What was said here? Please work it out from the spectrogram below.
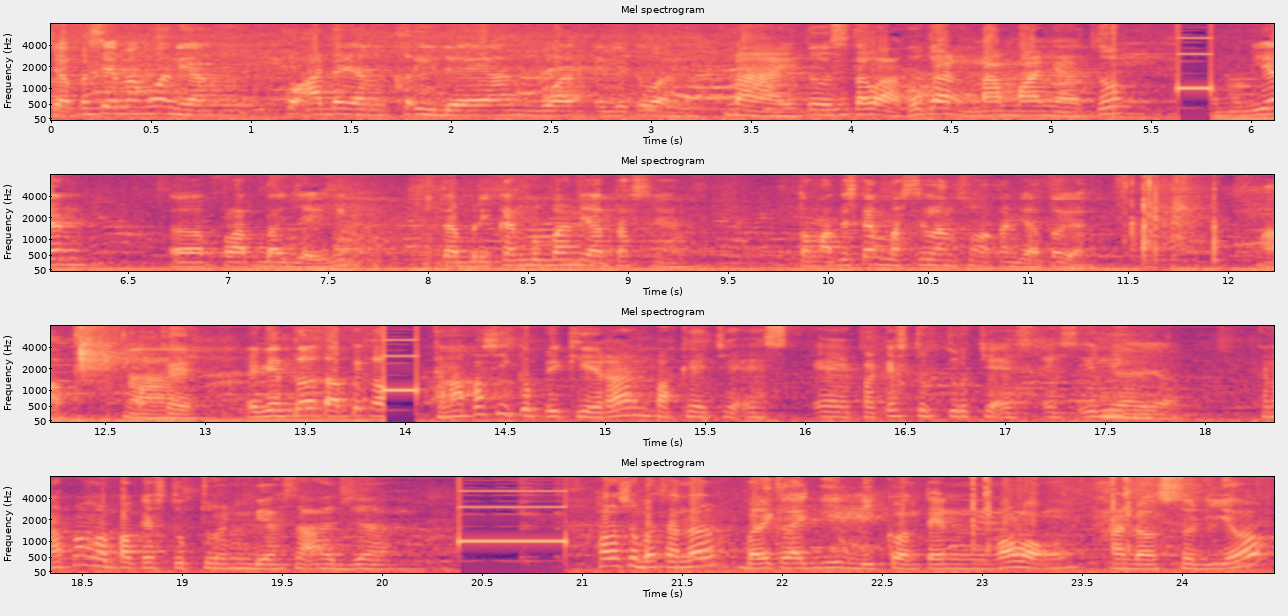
Siapa sih emang Wan yang kok ada yang keidean buat kayak gituan? Nah itu setahu aku kan namanya tuh Kemudian eh, plat baja ini kita berikan beban di atasnya. Otomatis kan pasti langsung akan jatuh ya. Maaf. Nah, Oke. Ya gitu, tapi kalau kenapa sih kepikiran pakai CSE, pakai struktur CSS ini? Iya, iya. Kenapa nggak pakai struktur yang biasa aja? Halo Sobat Handal, balik lagi di konten ngolong Handal Studio.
